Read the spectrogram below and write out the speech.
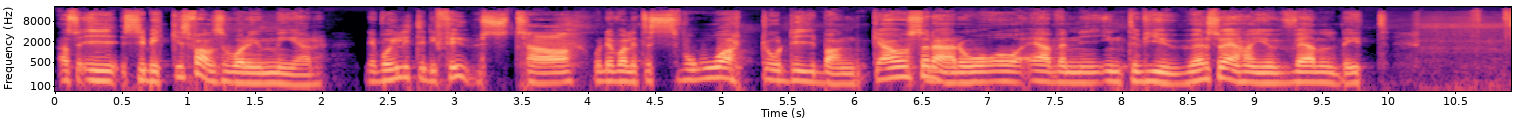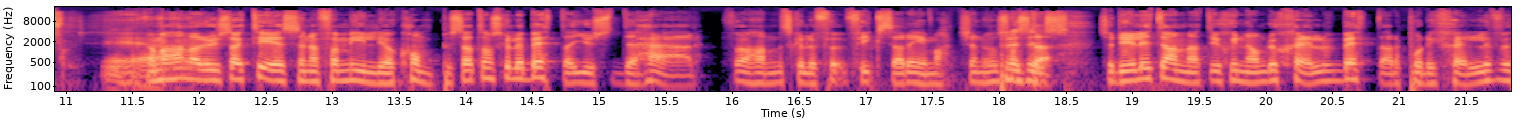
alltså i Sibickis fall så var det ju mer, det var ju lite diffust. ja. Och det var lite svårt att debanka och sådär. Mm. Och, och även i intervjuer så är han ju väldigt... eh, ja, men han hade ju sagt till sina familjer och kompisar att de skulle betta just det här. För han skulle fixa det i matchen och sånt där. Precis. Så det är lite annat. Det är skillnad om du själv bettar på dig själv.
